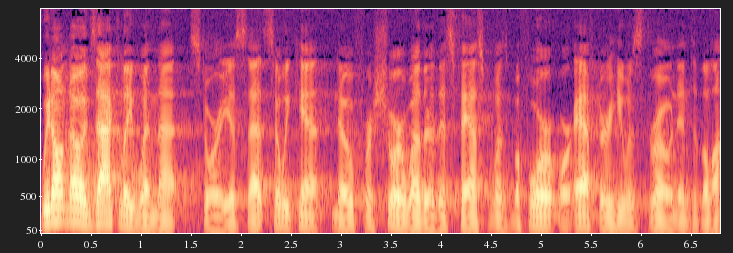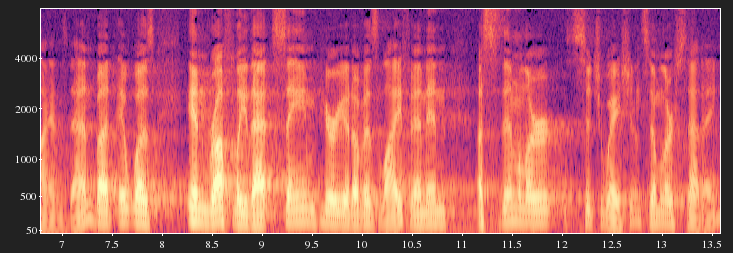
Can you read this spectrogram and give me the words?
We don't know exactly when that story is set, so we can't know for sure whether this fast was before or after he was thrown into the lion's den, but it was in roughly that same period of his life and in a similar situation, similar setting.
